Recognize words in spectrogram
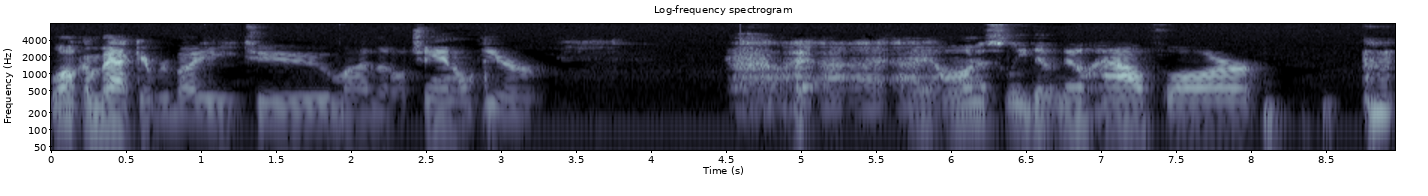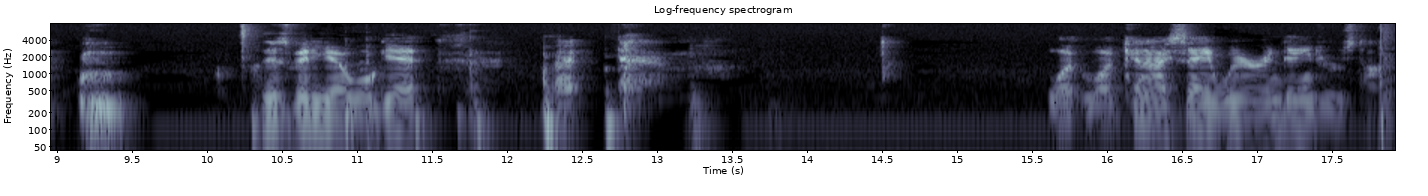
Welcome back, everybody, to my little channel here. I, I, I honestly don't know how far this video will get. I, what what can I say? We're in dangerous time.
